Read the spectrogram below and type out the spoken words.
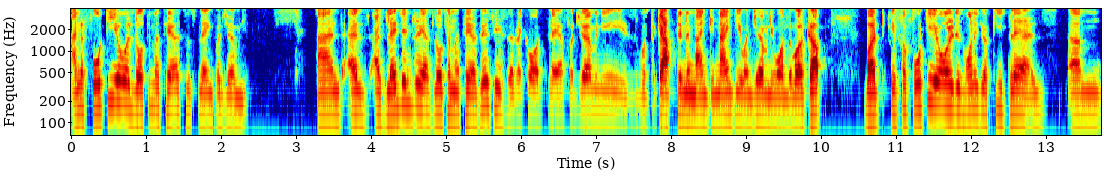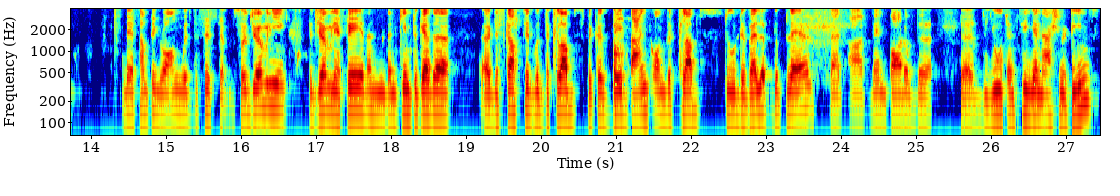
And a 40 year old Lothar Matthäus was playing for Germany. And as, as legendary as Lothar Matthäus is, he's the record player for Germany. He was the captain in 1990 when Germany won the World Cup. But if a 40 year old is one of your key players, um, there's something wrong with the system. So Germany, the German FA, then then came together, uh, discussed it with the clubs because they bank on the clubs to develop the players that are then part of the the, the youth and senior national teams.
